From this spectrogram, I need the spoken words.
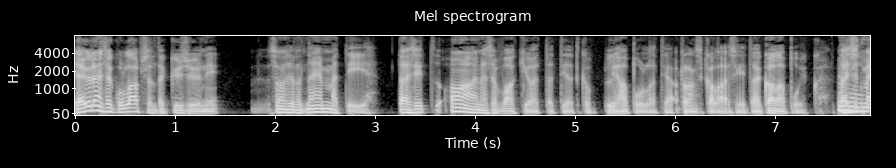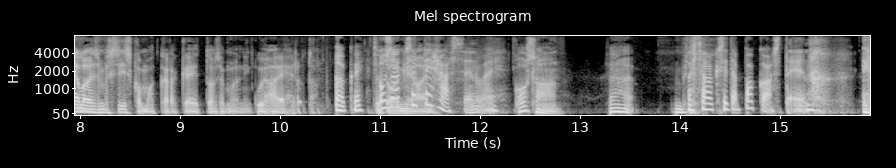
Ja yleensä kun lapselta kysyy, niin se on sellainen, että no en mä tiedä. Tai sitten on aina se vakio, että tiedätkö, lihapullat ja ranskalaisia tai kalapuikkoja. Tai sitten Niin. meillä on esimerkiksi siskomakkarakeitto on semmoinen niin kuin ihan ehdoton. Okei. Se Okay. Osaatko sä aina. tehdä sen vai? Osaan. Sehän, Vai saako sitä pakasteena?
